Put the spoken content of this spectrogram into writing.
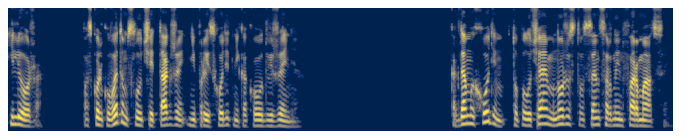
и лежа, поскольку в этом случае также не происходит никакого движения. Когда мы ходим, то получаем множество сенсорной информации.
